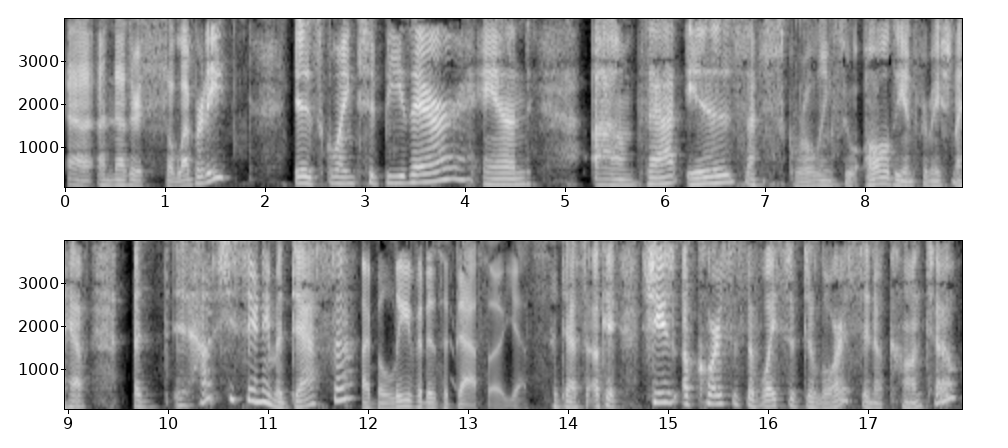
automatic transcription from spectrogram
uh, another celebrity is going to be there, and um, that is. I'm scrolling through all the information I have. Ad- how did she say her name? Adassa. I believe it is Adassa. Yes. Adassa. Okay. She, of course, is the voice of Dolores in Encanto.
